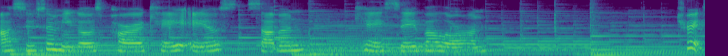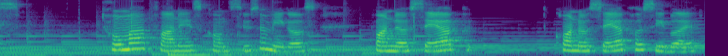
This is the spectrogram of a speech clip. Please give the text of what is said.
a sus amigos para que ellos saben que se valoran 3. Toma planes con sus amigos cuando sea, cuando sea posible.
